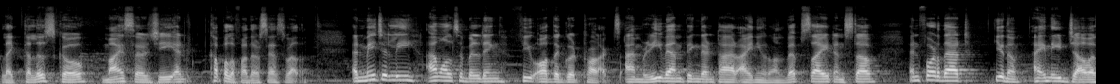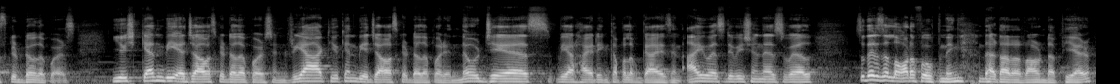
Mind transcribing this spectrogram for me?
like Telusko, MySirG, and a couple of others as well. And majorly, I'm also building few other good products. I'm revamping the entire iNeuron website and stuff. And for that, you know, I need JavaScript developers. You can be a JavaScript developer in React. You can be a JavaScript developer in Node.js. We are hiring a couple of guys in iOS division as well. So there is a lot of opening that are around up here.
